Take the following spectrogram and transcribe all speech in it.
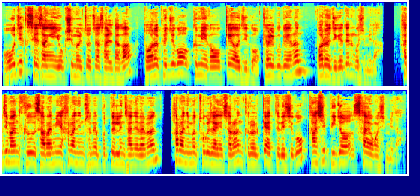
오직 세상의 욕심을 쫓아 살다가 더럽혀지고 금이 가고 깨어지고 결국에는 버려지게 되는 것입니다. 하지만 그 사람이 하나님 손에 붙들린 자녀라면 하나님은 토기장이처럼 그를 깨뜨리시고 다시 빚어 사용하십니다.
